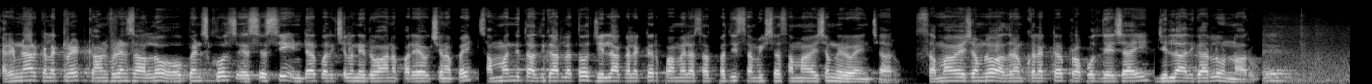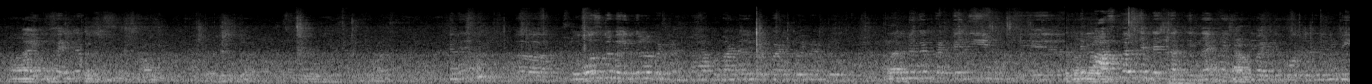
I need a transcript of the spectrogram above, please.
కరీంనగర్ కలెక్టరేట్ కాన్ఫరెన్స్ హాల్లో ఓపెన్ స్కూల్స్ ఎస్ఎస్సి ఇంటర్ పరీక్షల నిర్వహణ పర్యవేక్షణపై సంబంధిత అధికారులతో జిల్లా కలెక్టర్ పమేల సత్పతి సమీక్ష సమావేశం నిర్వహించారు. సమావేశంలో అదనపు కలెక్టర్ ప్రఫుల్ దేశాయి జిల్లా అధికారులు ఉన్నారు. పాస్ పర్సెంటేజ్ తగ్గిందా బయటకు పోతుంది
